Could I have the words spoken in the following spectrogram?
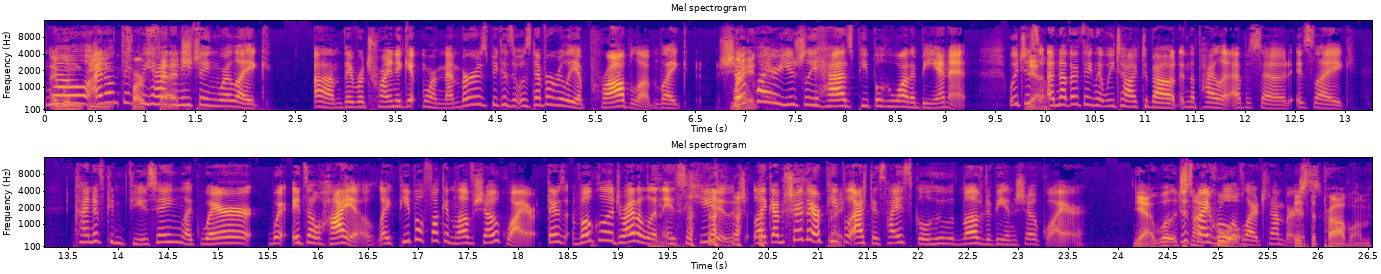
I no wouldn't be i don't think we had anything where like um, they were trying to get more members because it was never really a problem like show Right. choir usually has people who want to be in it which is Yeah. another thing that we talked about in the pilot episode is like kind of confusing like where where it's ohio like people fucking love show choir there's vocal adrenaline is huge like i'm sure there are people at this high school who would love to be in show choir Yeah. Well, it's just not by cool. rule of large numbers Is the problem?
